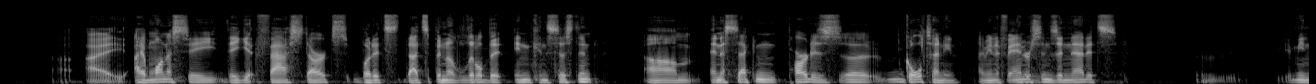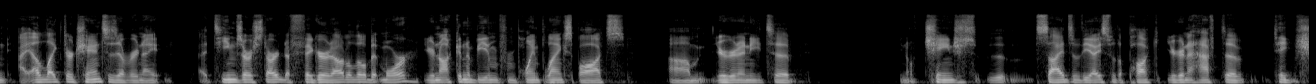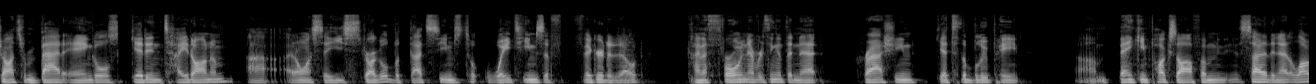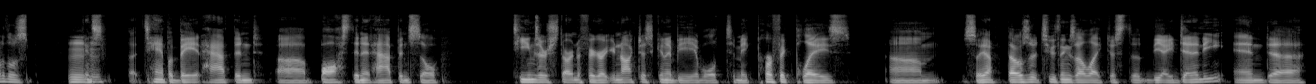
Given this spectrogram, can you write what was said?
Uh, I I want to say they get fast starts, but it's that's been a little bit inconsistent. Um, and the second part is uh, goaltending. I mean, if Andersen's in net, it's. I mean, I, I like their chances every night. Uh, teams are starting to figure it out a little bit more. You're not going to beat them from point blank spots. Um, you're going to need to, you know, change the sides of the ice with a puck. You're going to have to take shots from bad angles, get in tight on him. Uh, I don't want to say he struggled, but that seems to way teams have figured it out. Kind of throwing everything at the net, crashing, get to the blue paint, um, banking pucks off him, the side of the net. A lot of those against uh, Tampa Bay, it happened. Uh, Boston, it happened. So teams are starting to figure out you're not just going to be able to make perfect plays. Um, so yeah, those are the two things I like: just the, the identity and uh,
